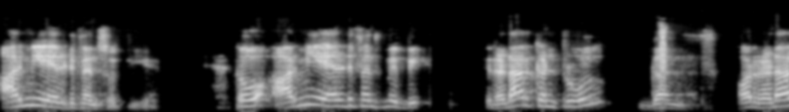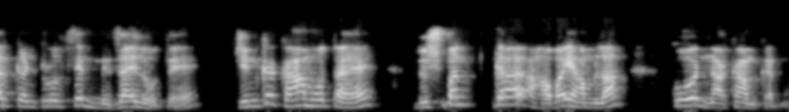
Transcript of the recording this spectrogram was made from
आर्मी एयर डिफेंस होती है। तो आर्मी एयर डिफेंस में रडार कंट्रोल गन्स और रडार कंट्रोल से मिसाइल होते हैं, जिनका काम होता है दुश्मन का हवाई हमला को नाकाम करना।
